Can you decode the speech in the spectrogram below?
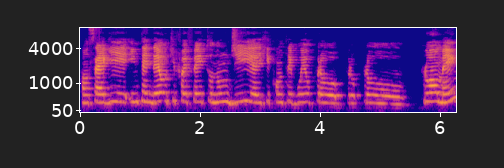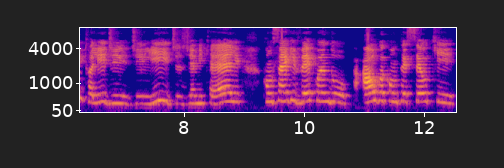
consegue entender o que foi feito num dia e que contribuiu para o aumento ali de, de leads, de MQL, consegue ver quando algo aconteceu que,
